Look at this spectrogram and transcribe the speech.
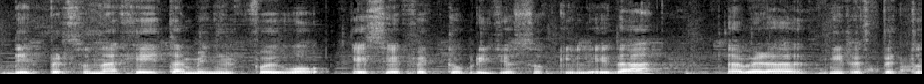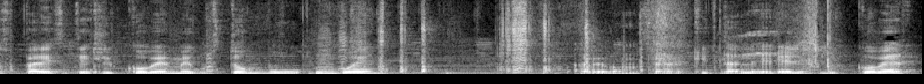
del personaje y también el fuego, ese efecto brilloso que le da. La verdad, mis respetos para este slip cover. Me gustó un, buen. A ver, vamos a quitarle el slip cover.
